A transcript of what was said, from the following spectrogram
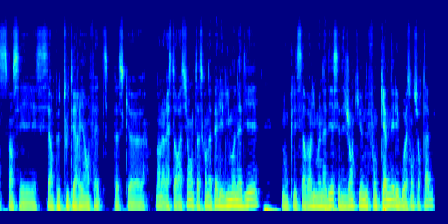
enfin, c'est un peu tout et rien en fait, parce que dans la restauration, tu as ce qu'on appelle les limonadiers. Donc les serveurs limonadiers, c'est des gens qui eux ne font qu'amener les boissons sur table.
